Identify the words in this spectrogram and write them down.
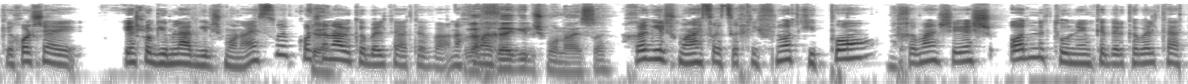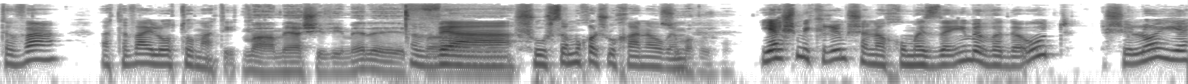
ככל ש... יש לו גמלה עד גיל 18, כל כן. שנה הוא יקבל את ההטבה. ואחרי מה... גיל 18? אחרי גיל 18 צריך לפנות, כי פה, מכיוון שיש עוד נתונים כדי לקבל את ההטבה, ההטבה היא לא אוטומטית. מה, 170 אלף? וה... שהוא סמוך על שולחן ההורים. יש מקרים שאנחנו מזהים בוודאות שלא יהיה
